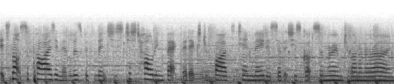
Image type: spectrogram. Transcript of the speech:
it's not surprising that Elizabeth Lynch is just holding back that extra five to 10 metres so that she's got some room to run on her own.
